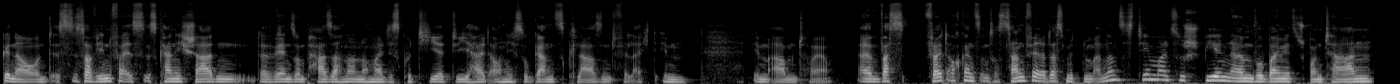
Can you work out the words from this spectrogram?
genau, und es ist auf jeden Fall, es, es kann nicht schaden, da werden so ein paar Sachen auch nochmal diskutiert, die halt auch nicht so ganz klar sind, vielleicht im, im Abenteuer. Ähm, was vielleicht auch ganz interessant wäre, das mit einem anderen System mal zu spielen, ähm, wobei mir jetzt spontan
